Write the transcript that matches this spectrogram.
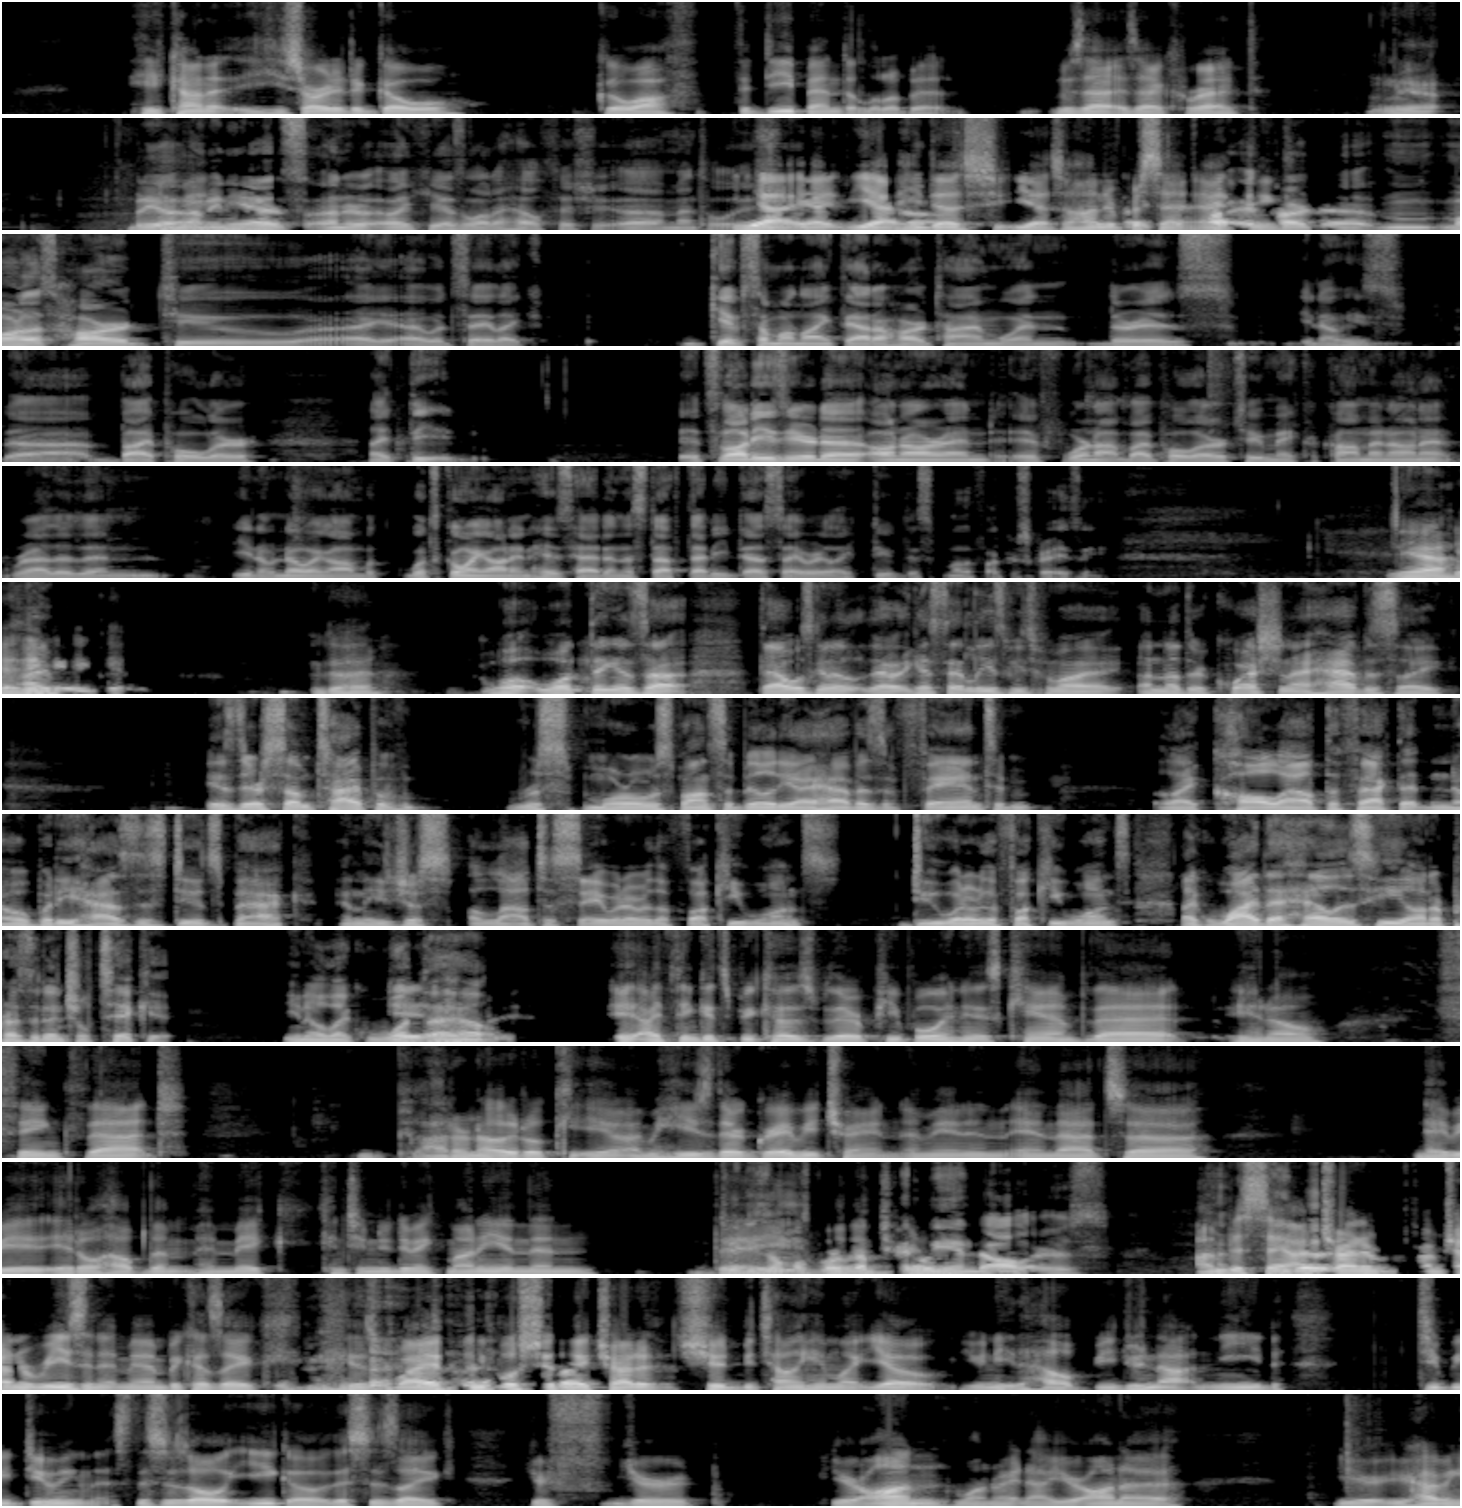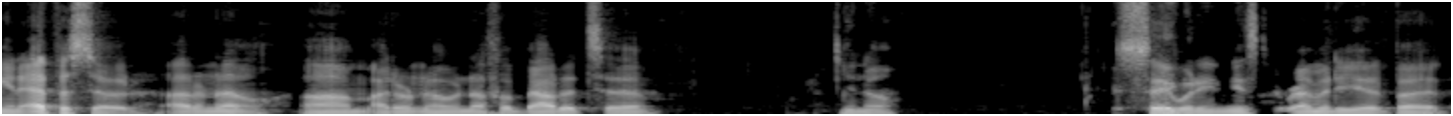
he kind of he started to go go off the deep end a little bit. Is that is that correct? Yeah. But yeah, I I mean, mean- he has under like he has a lot of health issue, uh, mental issues. Yeah, yeah, yeah. He does. Yes, hundred percent. It's, I hard, it's hard to, more or less hard to, uh, I, I would say, like, give someone like that a hard time when there is, you know, he's uh, bipolar. Like the, it's a lot easier to on our end if we're not bipolar to make a comment on it rather than you know knowing on what's going on in his head and the stuff that he does say. We're like, dude, this motherfucker's crazy. Yeah. Yeah, I I- think. Go ahead. Well, one thing is that that was gonna. That, I guess that leads me to my another question I have is like, is there some type of res- moral responsibility I have as a fan to like call out the fact that nobody has this dude's back and he's just allowed to say whatever the fuck he wants, do whatever the fuck he wants? Like, why the hell is he on a presidential ticket? You know, like what It- the um, hell? it- I think it's because there are people in his camp that you know think that I don't know. It'll. ke- you know, I mean, he's their gravy train. I mean, and and that's uh maybe it'll help them him make continue to make money, and then Dude, he's almost worth a billion dollars. I'm just saying. I'm trying to. I'm trying to reason it, man, because like his wife, people should like try to should be telling him like, "Yo, you need help. You do not need to be doing this. This is all ego. This is like you're you're you're on one right now. You're on a you're you're having an episode. I don't know. Um, I don't know enough about it to, you know, say what he needs to remedy it. But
